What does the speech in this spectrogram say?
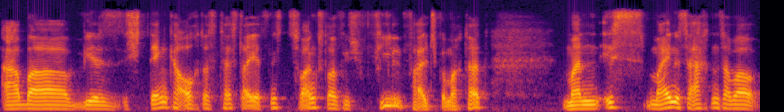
aber wir, ich denke auch, dass Tesla jetzt nicht zwangsläufig viel falsch gemacht hat. Man ist meines Erachtens aber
